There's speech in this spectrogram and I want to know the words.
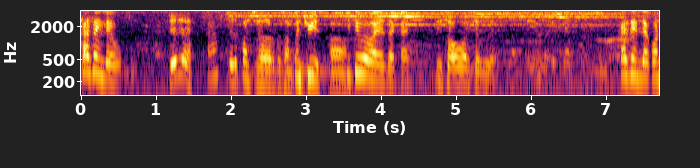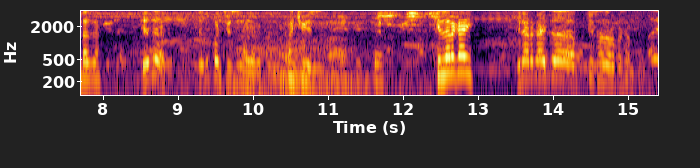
काय सांगितलं त्याचं त्याचं पंचवीस हजार रुपये सांगतो पंचवीस? हा. किती वयाचा काय? ती सहा वर्षाचं आहे. काय सांगितलं कोणताचं त्याचं त्याचं पंचवीस हजार त्याचं. पंचवीस. हा. किल्लर काय? खिलार गायचं तीस हजार रुपये सांगतो.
